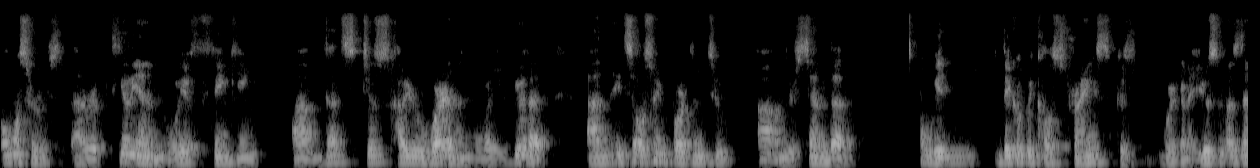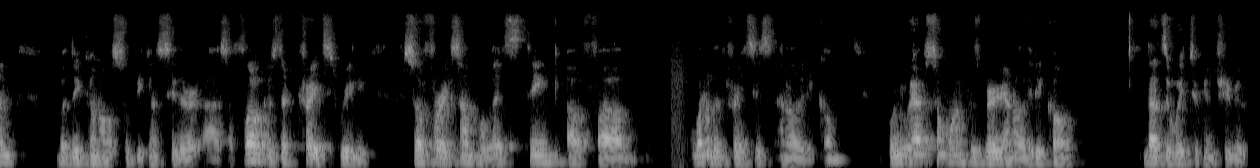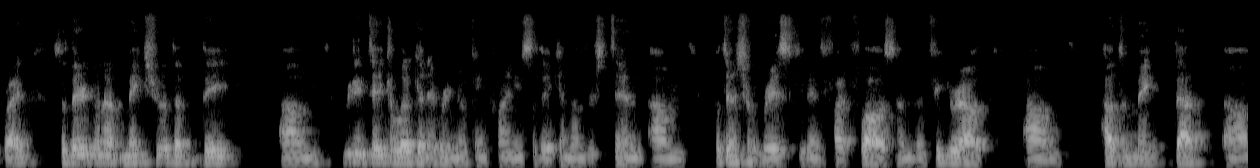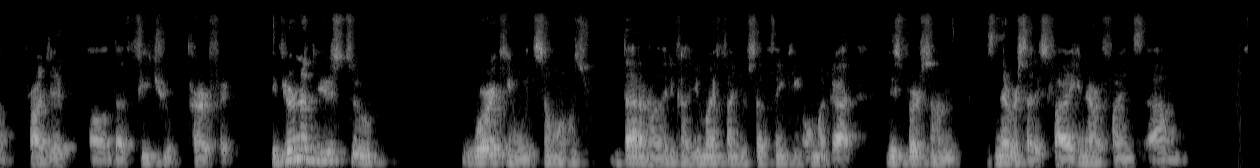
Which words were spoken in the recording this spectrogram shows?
almost a, a reptilian way of thinking. Um, that's just how you're wired and what you're good at. And it's also important to uh, understand that we, they could be called strengths because we're going to use them as them, but they can also be considered as a flaw because they're traits really. So for example, let's think of uh, one of the traits is analytical. When we have someone who's very analytical, that's the way to contribute, right? So they're gonna make sure that they um, really take a look at every nook and cranny so they can understand um, potential risk, identify flaws, and, and figure out um, how to make that uh, project or that feature perfect. If you're not used to working with someone who's that analytical, you might find yourself thinking, oh my God, this person is never satisfied. He never finds um,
